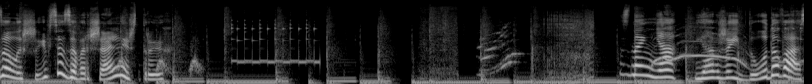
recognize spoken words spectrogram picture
Залишився завершальний штрих. Знання, я вже йду до вас.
